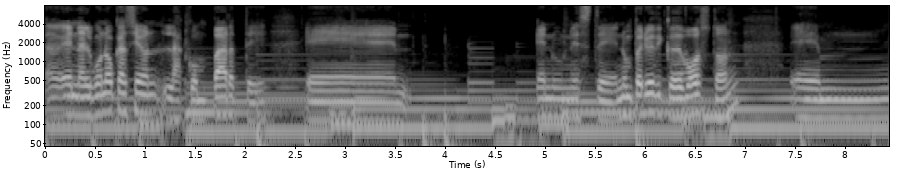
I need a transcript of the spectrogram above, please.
en alguna ocasión la comparte en, en, un, este, en un periódico de Boston. Em,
